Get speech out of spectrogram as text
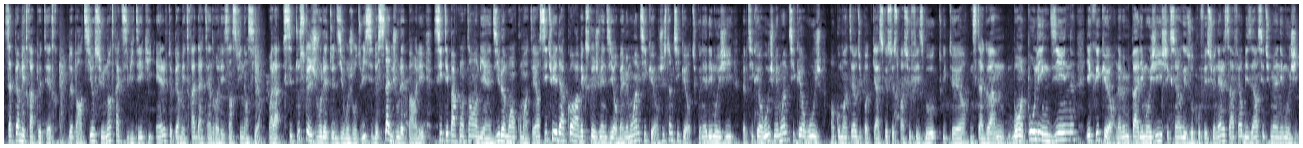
ça te permettra peut-être de partir sur une autre activité qui, elle, te permettra d'atteindre l'aisance financière. Voilà, c'est tout ce que je voulais te dire aujourd'hui. C'est de cela que je voulais te parler. Si t'es pas content, bien dis-le moi en commentaire. Si tu es d'accord avec ce que je viens de dire, ben mets-moi un petit cœur, juste un petit cœur. Tu connais l'emoji, le petit cœur rouge, mets-moi un petit cœur rouge en commentaire du podcast, que ce soit sur Facebook, Twitter, Instagram. Bon, pour LinkedIn, écris cœur. N'avez même pas l'emoji. Je sais que c'est un réseau professionnel, ça va faire bizarre si tu mets un emoji.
